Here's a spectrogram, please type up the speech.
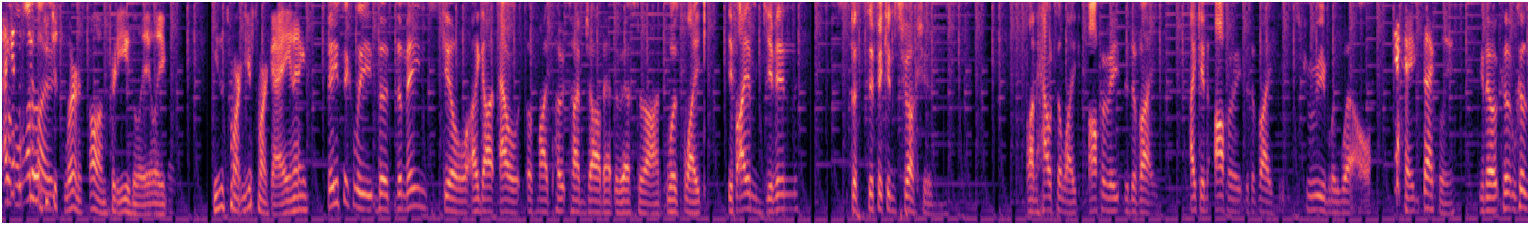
I from get a the lot feel of he my could just learn a song pretty easily. Like, he's a smart, you're a smart guy, you know. basically the the main skill I got out of my part-time job at the restaurant was like if I am given specific instructions on how to like operate the device, I can operate the device extremely well. Yeah, exactly. You know, because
